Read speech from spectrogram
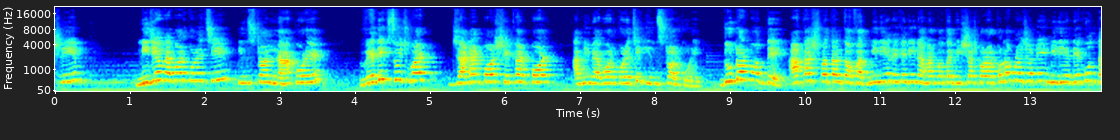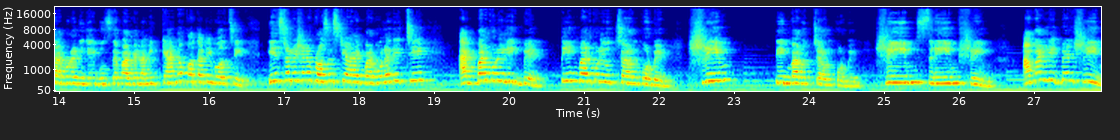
শ্রীম নিজেও ব্যবহার করেছি ইনস্টল না করে। ভেদিক সুইচ ওয়ার্ড জানার পর, শেখার পর আমি ব্যবহার করেছি ইনস্টল করে। দুটোর মধ্যে আকাশ পাতাল তফাৎ মিলিয়ে দেখে নিন, আমার কথা বিশ্বাস করার কোনো প্রয়োজন নেই। মিলিয়ে দেখুন, তারপরে নিজেই বুঝতে পারবেন আমি কেন কথাটি বলছি। ইনস্টলেশনের প্রসেসটি আরেকবার বলে দিচ্ছি। একবার করে লিখবেন, তিনবার করে উচ্চারণ করবেন। শ্রীম তিনবার উচ্চারণ করবেন। শ্রীম শ্রীম শ্রীম। আবার লিখবেন শ্রীম।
